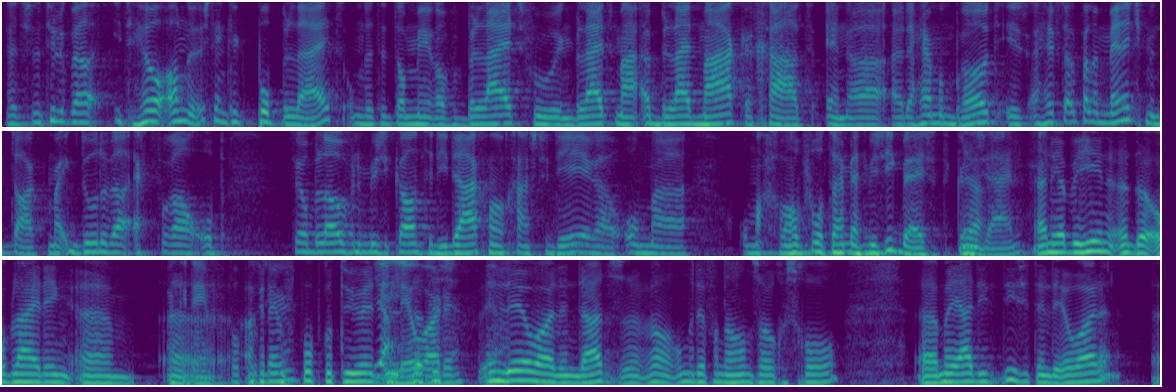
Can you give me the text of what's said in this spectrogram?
Het is natuurlijk wel iets heel anders, denk ik, popbeleid. Omdat het dan meer over beleidsvoering, beleidsma eh, beleid maken gaat. En eh, de Herman Brood is, heeft ook wel een managementtak. Maar ik doelde wel echt vooral op veelbelovende muzikanten die daar gewoon gaan studeren om, eh, om maar gewoon fulltime met muziek bezig te kunnen Ja. zijn. Ja, nu hebben we hier eh, de opleiding ehm, eh, Academie voor Popcultuur. Academie voor Popcultuur. Ja, die- dat Leeuwarden. is in Ja. Leeuwarden inderdaad. Dat is eh, wel onderdeel van de Hans Hogeschool. Eh, maar ja, die, die zit in Leeuwarden. Eh,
